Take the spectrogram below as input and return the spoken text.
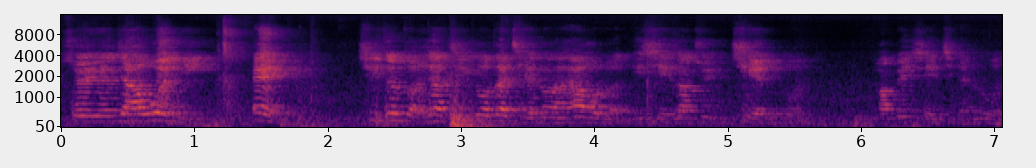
所以人家问你，哎，汽车转向机构在前轮还是后轮？你写上去前轮，旁边写前轮。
